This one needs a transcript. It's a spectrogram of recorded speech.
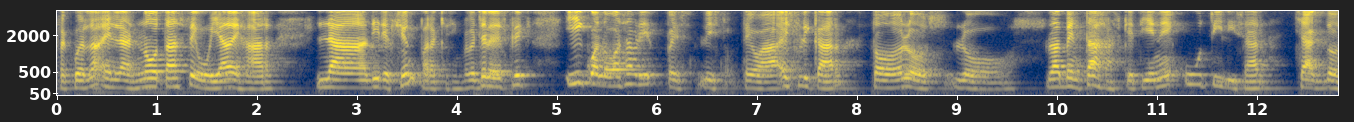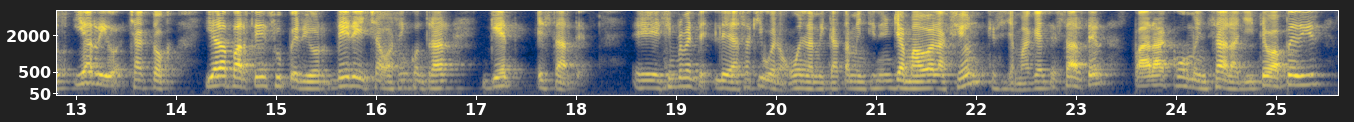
Recuerda, en las notas te voy a dejar la dirección para que simplemente le des clic. Y cuando vas a abrir pues listo te va a explicar todos los, los las ventajas que tiene utilizar ChatDoc y arriba ChatDoc y a la parte superior derecha vas a encontrar Get Started. Eh, simplemente le das aquí bueno o en la mitad también tiene un llamado a la acción que se llama Get Started para comenzar. Allí te va a pedir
